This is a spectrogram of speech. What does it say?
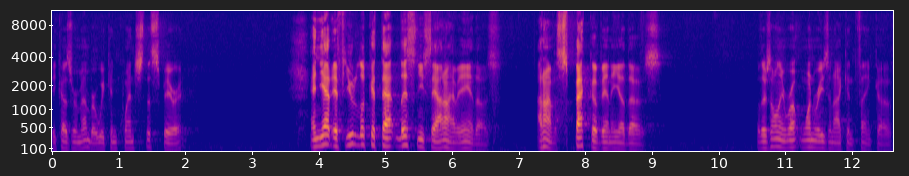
Because remember, we can quench the spirit. And yet, if you look at that list and you say, I don't have any of those, I don't have a speck of any of those. Well, there's only one reason I can think of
